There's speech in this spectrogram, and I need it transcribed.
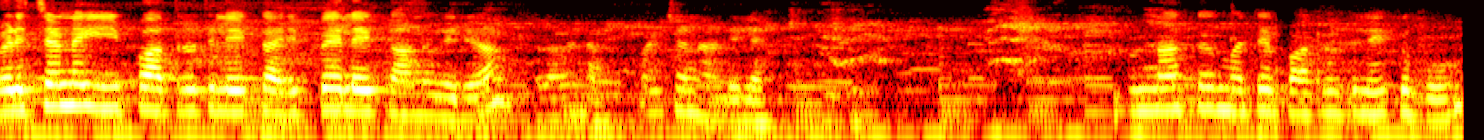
വെളിച്ചെണ്ണ ഈ പാത്രത്തിലേക്ക് അരിപ്പയിലേക്കാണ് വരിക. വെളിച്ചെണ്ണ ഉണ്ടല്ലേ പിണ്ണാക്ക് മറ്റേ പാത്രത്തിലേക്ക് പോകും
